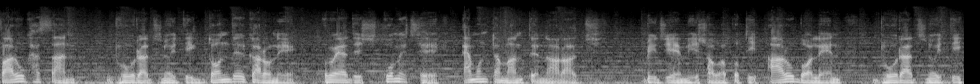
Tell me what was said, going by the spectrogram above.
ফারুক হাসান ভূ রাজনৈতিক দ্বন্দ্বের কারণে প্রয়াদেশ কমেছে এমনটা মানতে নারাজ। বিজিএমই সভাপতি আরও বলেন, ভূ রাজনৈতিক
